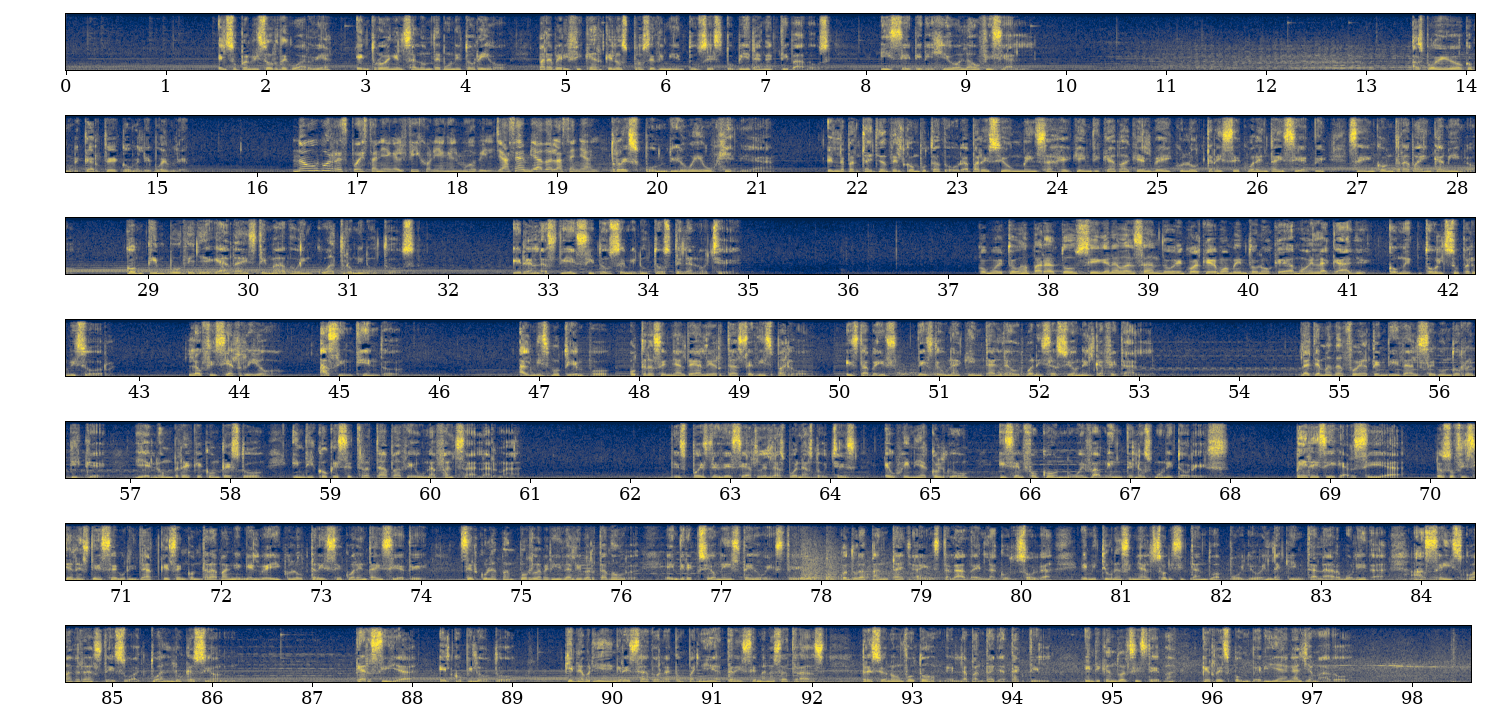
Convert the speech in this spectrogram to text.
El supervisor de guardia entró en el salón de monitoreo para verificar que los procedimientos estuvieran activados y se dirigió a la oficial. ¿Has podido comunicarte con el inmueble? No hubo respuesta ni en el fijo ni en el móvil. Ya se ha enviado la señal. Respondió Eugenia. En la pantalla del computador apareció un mensaje que indicaba que el vehículo 1347 se encontraba en camino, con tiempo de llegada estimado en cuatro minutos. Eran las 10 y 12 minutos de la noche. Como estos aparatos siguen avanzando, en cualquier momento nos quedamos en la calle, comentó el supervisor. La oficial rió, asintiendo. Al mismo tiempo, otra señal de alerta se disparó, esta vez desde una quinta en la urbanización El Cafetal. La llamada fue atendida al segundo repique y el hombre que contestó indicó que se trataba de una falsa alarma. Después de desearle las buenas noches, Eugenia colgó y se enfocó nuevamente en los monitores. Pérez y García los oficiales de seguridad que se encontraban en el vehículo 1347 circulaban por la avenida Libertador en dirección este-oeste, cuando la pantalla instalada en la consola emitió una señal solicitando apoyo en la Quinta La Arboleda, a seis cuadras de su actual locación. García, el copiloto, quien habría ingresado a la compañía tres semanas atrás, presionó un botón en la pantalla táctil, indicando al sistema que responderían al llamado.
